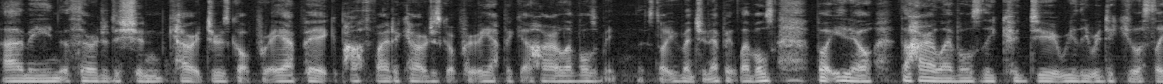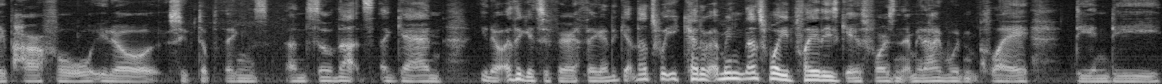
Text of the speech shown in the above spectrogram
I mean, the third edition characters got pretty epic. Pathfinder characters got pretty epic at higher levels. I mean, let's not even mentioned epic levels, but you know, the higher levels they could do really ridiculously powerful, you know, souped up things. And so that's again, you know, I think it's a fair thing. And again, that's what you kind of, I mean, that's why you play these games for, isn't it? I mean, I wouldn't play D and D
